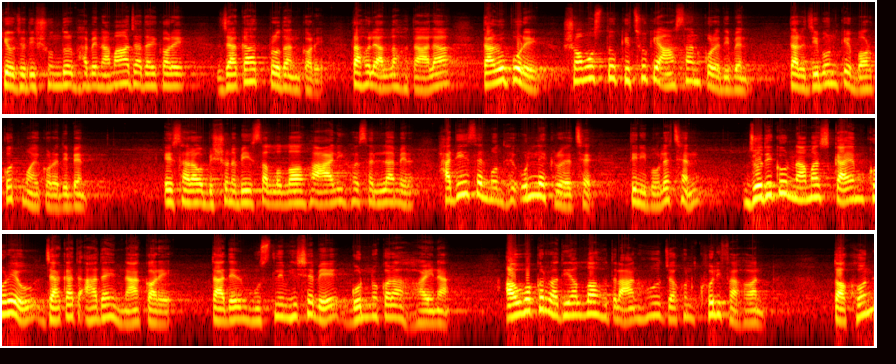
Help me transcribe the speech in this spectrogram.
কেউ যদি সুন্দরভাবে নামাজ আদায় করে জাকাত প্রদান করে, তাহলে আল্লাহ তাআলা তার উপরে সমস্ত কিছুকে আসান করে দিবেন, তার জীবনকে বরকতময় করে দিবেন। এছাড়াও বিশ্বনবী সাল্লাহ আলী হাসাল্লামের হাদিসের মধ্যে উল্লেখ রয়েছে। তিনি বলেছেন, যদি কেউ নামাজ কায়েম করেও জাকাত আদায় না করে, তাদের মুসলিম হিসেবে গণ্য করা হয় না। আবু বকর রাদিয়াল্লাহু আনহু যখন খলিফা হন, তখন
